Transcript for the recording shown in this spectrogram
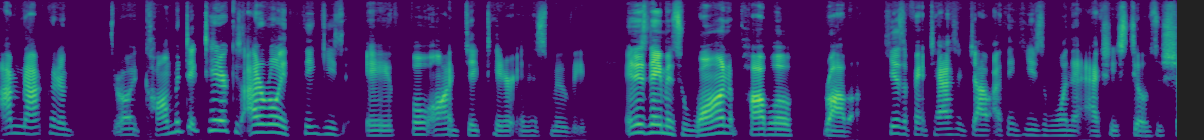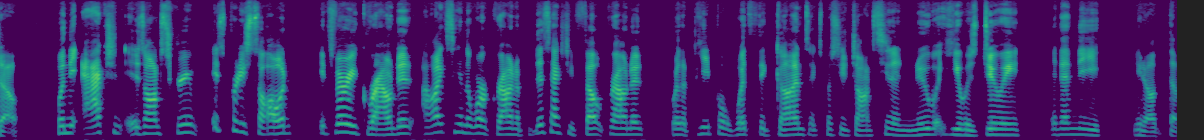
I'm not going to really call him a dictator because I don't really think he's a full on dictator in this movie. And his name is Juan Pablo Raba. He has a fantastic job. I think he's the one that actually steals the show. When the action is on screen, it's pretty solid. It's very grounded. I like saying the word grounded, but this actually felt grounded where the people with the guns, especially John Cena, knew what he was doing. And then the you know, the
